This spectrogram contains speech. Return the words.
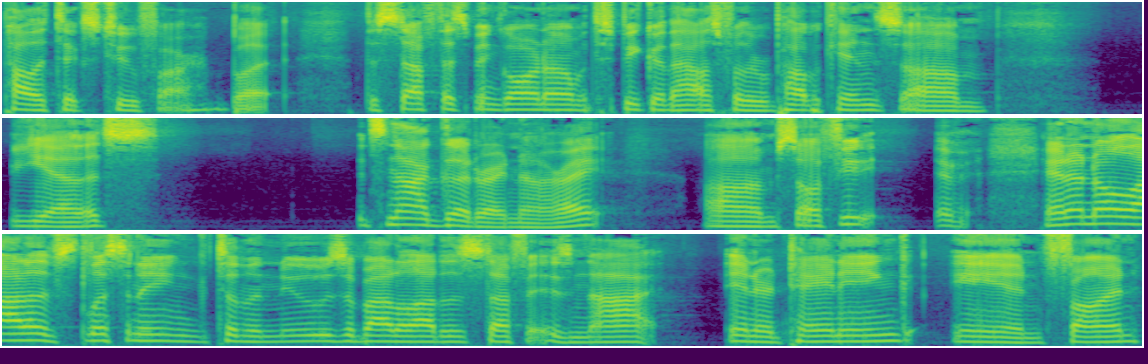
politics too far, but the stuff that's been going on with the Speaker of the House for the Republicans, um, yeah, it's it's not good right now, right? Um, so if you if, and I know a lot of listening to the news about a lot of this stuff is not entertaining and fun.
